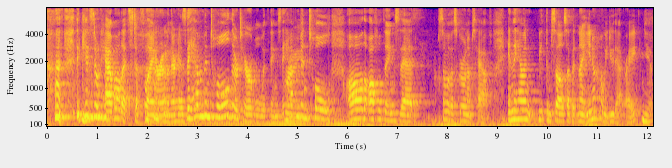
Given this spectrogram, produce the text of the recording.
the kids don't have all that stuff flying around in their heads. They haven't been told they're terrible with things. They right. haven't been told all the awful things that some of us grown-ups have and they haven't beat themselves up at night. You know how we do that right? Yes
